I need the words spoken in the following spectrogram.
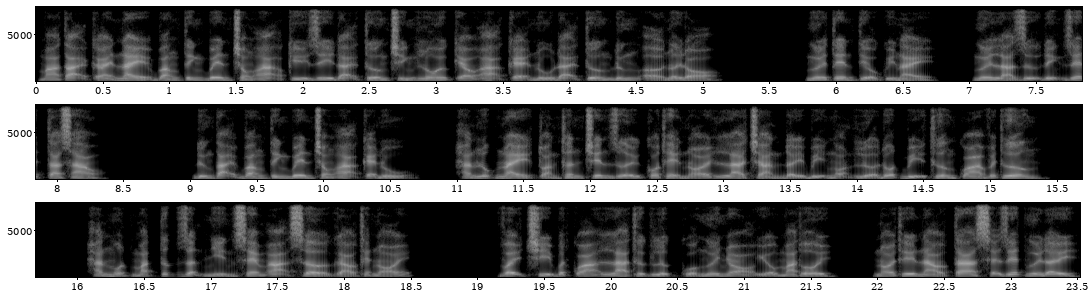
Mà tại cái này băng tinh bên trong ạ kỳ gì đại tướng chính lôi kéo ạ kẻ nù đại tướng đứng ở nơi đó. Ngươi tên tiểu quỷ này, ngươi là dự định giết ta sao? Đứng tại băng tinh bên trong ạ kẻ nù, hắn lúc này toàn thân trên dưới có thể nói là tràn đầy bị ngọn lửa đốt bị thương qua vết thương. Hắn một mặt tức giận nhìn xem ạ sở gào thét nói. Vậy chỉ bất quá là thực lực của ngươi nhỏ yếu mà thôi, nói thế nào ta sẽ giết ngươi đây?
